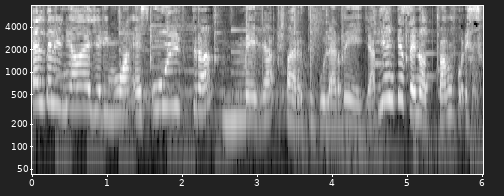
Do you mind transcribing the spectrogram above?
El delineado de Jerimoa es ultra mega particular de ella. Bien que se nota, vamos por eso.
